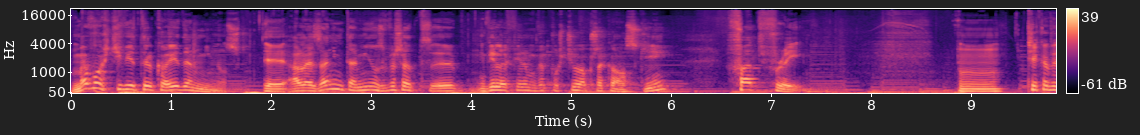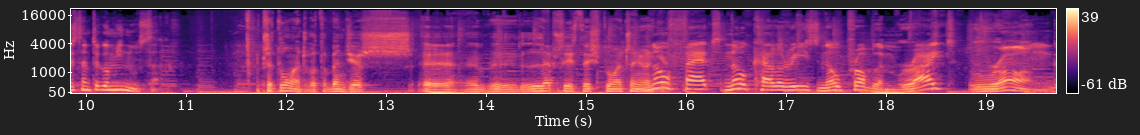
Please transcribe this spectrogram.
Ma właściwie tylko jeden minus. E, ale zanim ten minus wyszedł, e, wiele firm wypuściło przekąski fat free. Ciekaw jestem tego minusa. Przetłumacz, bo to będziesz e, e, lepszy jesteś w tłumaczeniu No fat, no calories, no problem. Right? Wrong.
